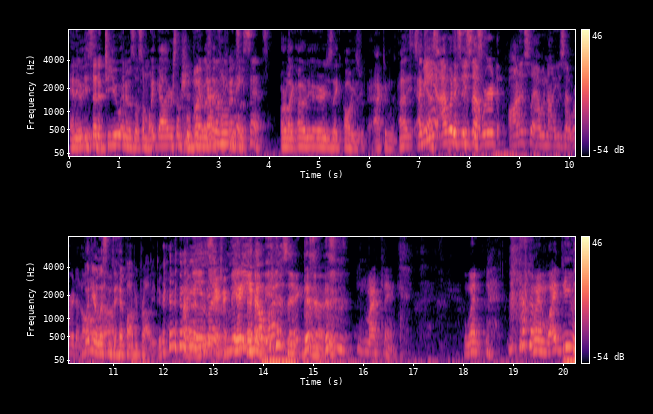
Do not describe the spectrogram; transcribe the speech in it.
And he said it to you, and it was uh, some white guy or some shit. and But it was that like doesn't even offensive. make sense. Or like, oh, or he's like, oh, he's acting. I, To I me, guess I wouldn't it's- use it's- that it's- word. Honestly, I would not use that word at all. When you're listening to hip hop, you probably do. I mean, like Yeah, maybe you know in what? music. This Yeah. this is my thing. When when white people,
